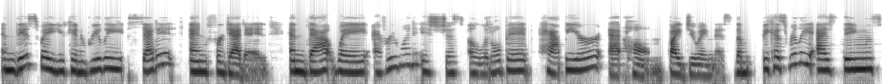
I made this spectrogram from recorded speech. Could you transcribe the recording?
and this way you can really set it and forget it. And that way, everyone is just a little bit happier at home by doing this. The, because really, as things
